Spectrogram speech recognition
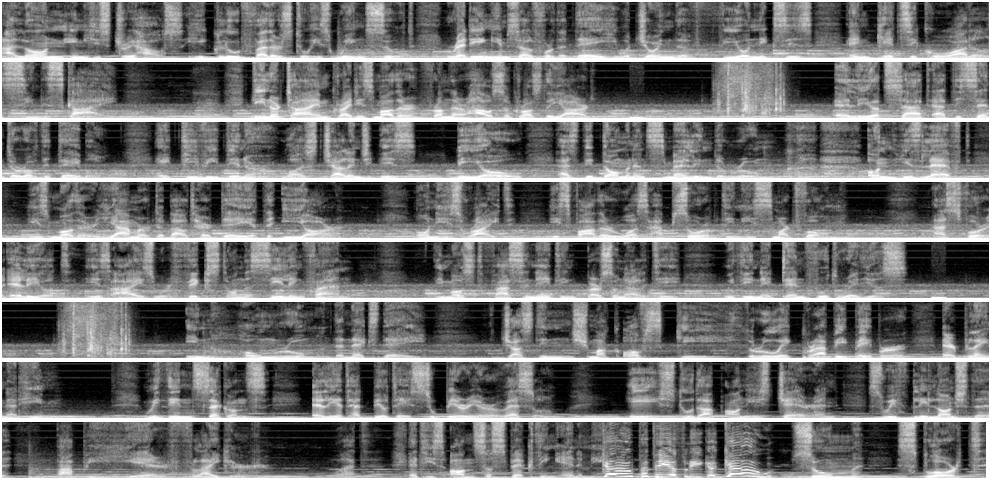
Alone in his treehouse, he glued feathers to his wingsuit, readying himself for the day he would join the Phoenixes and Quetzalcoatls in the sky. Dinner time, cried his mother from their house across the yard. Elliot sat at the center of the table. A TV dinner was challenging his BO as the dominant smell in the room. On his left, his mother yammered about her day at the ER. On his right, his father was absorbed in his smartphone. As for Elliot, his eyes were fixed on the ceiling fan. The most fascinating personality within a 10-foot radius. In homeroom the next day, Justin Schmakovsky threw a crappy paper airplane at him. Within seconds, Elliot had built a superior vessel. He stood up on his chair and swiftly launched the Papier Flieger. What? At his unsuspecting enemy. Go, Papierflieger, go! Zoom, Splort,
